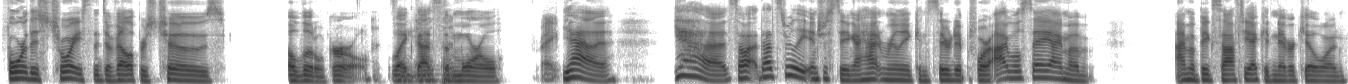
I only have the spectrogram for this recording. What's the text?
for this choice, the developers chose a little girl. That's like that's the moral Right. yeah. Yeah. So uh, that's really interesting. I hadn't really considered it before. I will say I'm a I'm a big softie. I could never kill one.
